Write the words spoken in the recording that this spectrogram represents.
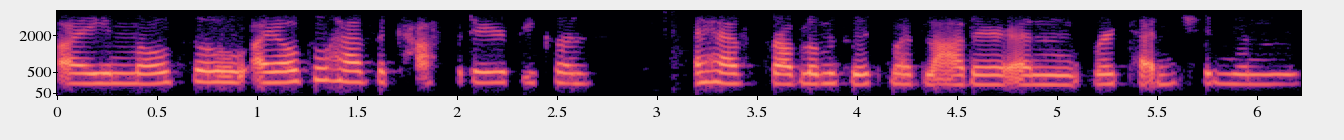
I'm also I also have a catheter because I have problems with my bladder and retention and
